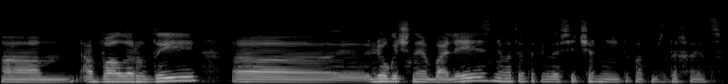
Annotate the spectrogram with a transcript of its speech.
Обвалы руды, легочная болезнь, вот это когда все чернеют и потом задыхаются.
